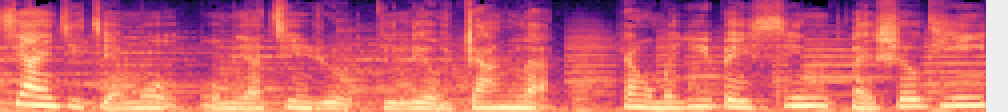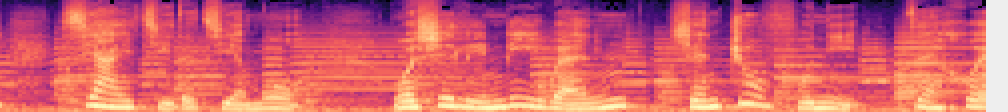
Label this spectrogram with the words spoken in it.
下一集节目，我们要进入第六章了。让我们预备心来收听下一集的节目。我是林丽文，先祝福你，再会。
